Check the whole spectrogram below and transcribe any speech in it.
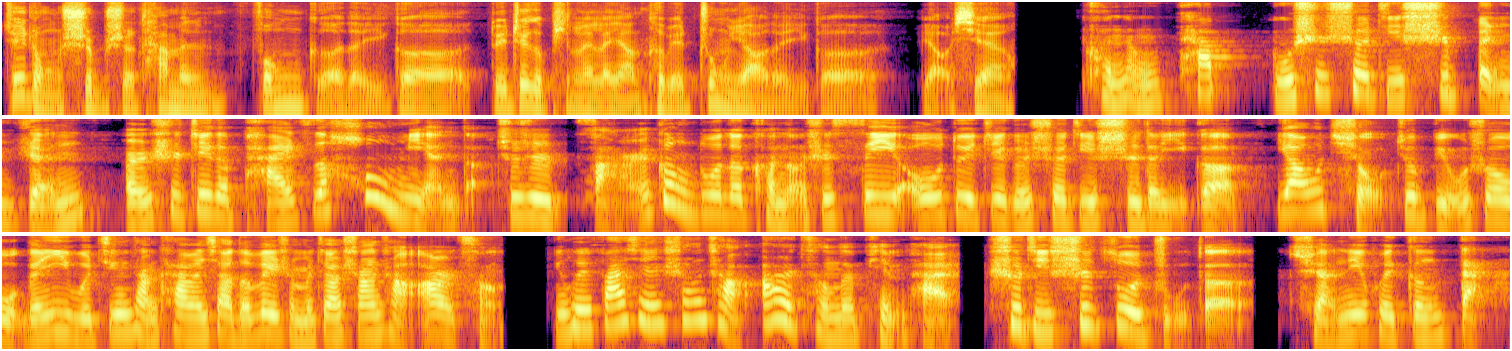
这种是不是他们风格的一个对这个品类来讲特别重要的一个表现？可能他。不是设计师本人，而是这个牌子后面的，就是反而更多的可能是 CEO 对这个设计师的一个要求。就比如说，我跟义务经常开玩笑的，为什么叫商场二层？你会发现，商场二层的品牌设计师做主的权利会更大。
